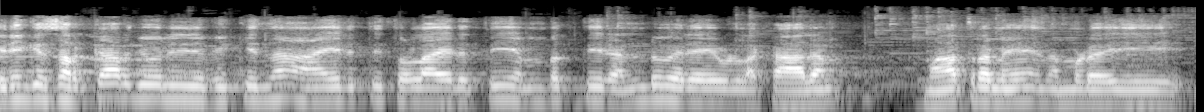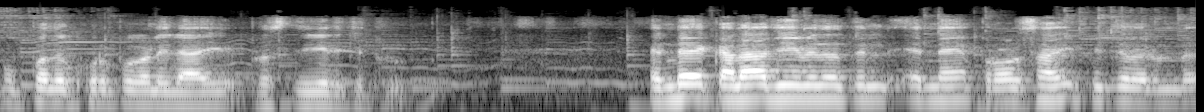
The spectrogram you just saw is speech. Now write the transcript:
എനിക്ക് സർക്കാർ ജോലി ലഭിക്കുന്ന ആയിരത്തി തൊള്ളായിരത്തി എൺപത്തി രണ്ട് വരെയുള്ള കാലം മാത്രമേ നമ്മുടെ ഈ മുപ്പത് കുറിപ്പുകളിലായി പ്രസിദ്ധീകരിച്ചിട്ടുള്ളൂ. എന്റെ കലാജീവിതത്തിൽ എന്നെ പ്രോത്സാഹിപ്പിച്ചവരുണ്ട്.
